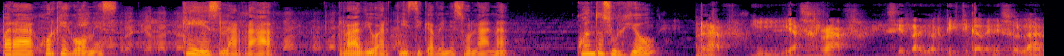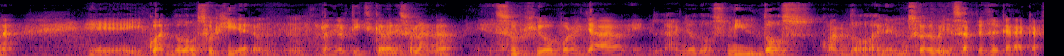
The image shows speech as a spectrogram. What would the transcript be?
Para Jorge Gómez, ¿qué es la RAV, Radio Artística Venezolana? ¿Cuándo surgió? RAF y ASRAF, es decir, Radio Artística Venezolana, eh, y cuando surgieron. Radio Artística Venezolana eh, surgió por allá en el año 2002, cuando en el Museo de Bellas Artes de Caracas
